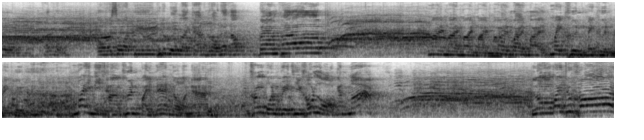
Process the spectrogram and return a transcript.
ครับสวัสดีครับทุกคนครับผมเออสวัสดีผู้ดำเนินรายการของเรานะครับ แบมครับไม่ไม่ไม่ไม่ไม่ไม่ไม่ไม่ไม่ขึ้นไม่ขึ้นไม่ขึ้น ไม่มีทางขึ้นไปแน่นอนนะข้างบนเวทีเขาหลอกกันมาก หล่อไหมทุกคน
